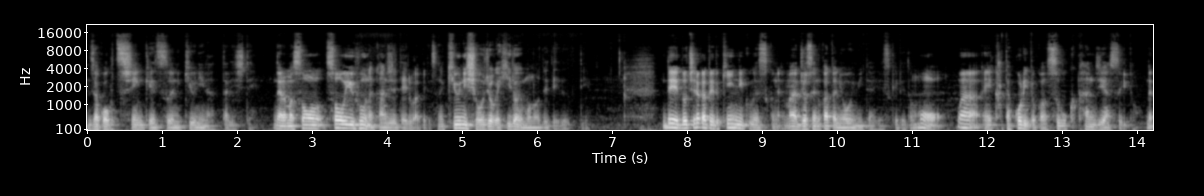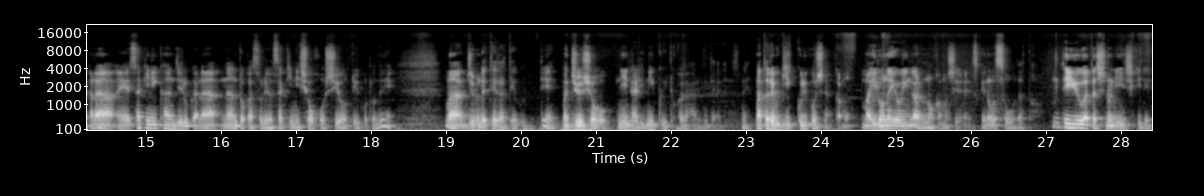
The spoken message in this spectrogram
座骨神経痛に急になったりして。だからまあそう、そういう風な感じで出るわけですね。急に症状がひどいもので出るっていう。で、どちらかというと筋肉が少ない。まあ女性の方に多いみたいですけれども、は、え肩こりとかをすごく感じやすいと。だから、え先に感じるから、なんとかそれを先に処方しようということで、まあ自分で手立てを打って、まあ重症になりにくいとかがあるみたいなんですね。まあ例えばぎっくり腰なんかも、まあいろんな要因があるのかもしれないですけども、そうだと。っていう私の認識で。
